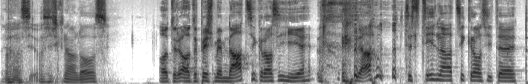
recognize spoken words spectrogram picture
was, was ist genau los? Oder, oder bist du mit dem Nazi-Grossi hier? ja, das ist die Nazi-Grossi dort.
